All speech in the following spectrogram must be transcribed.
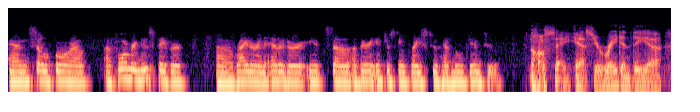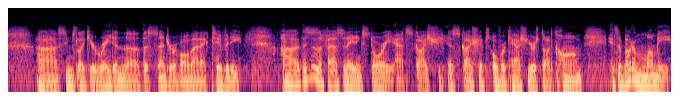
And so for a, a former newspaper uh, writer and editor, it's a, a, very interesting place to have moved into. I'll say yes. You're right in the. Uh, uh, seems like you're right in the, the center of all that activity. Uh, this is a fascinating story at uh, SkyshipsOverCashiers.com. It's about a mummy,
